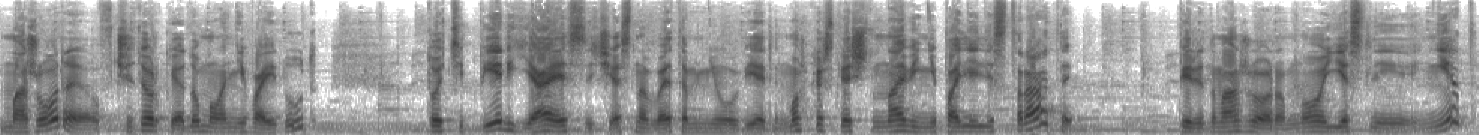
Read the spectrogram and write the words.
мажоры, в четверку я думал они войдут, то теперь я, если честно, в этом не уверен. Можно, конечно, сказать, что Нави не полили страты перед мажором, но если нет,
